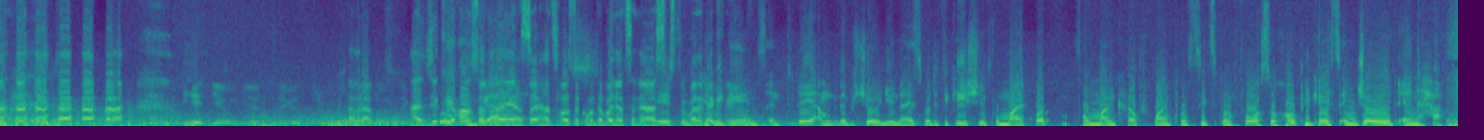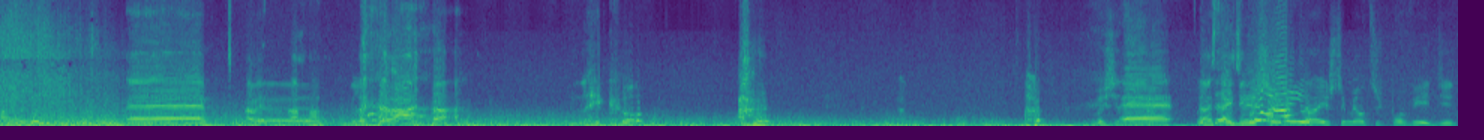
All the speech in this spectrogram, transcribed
nie, nie umiem tego zrobić. Dobra, a dziękuję wam za oglądanie, zachęcam was do komentowania, oceniania, Jestem subskrybowania. Kemi Games and today I'm gonna be showing you a nice modification for Minecraft for Minecraft 1.6.4 so hope you guys enjoy it and have fun with it. Eee, aha. mleko? Mleko? Myślę, Eee, no ale ten tak, dziękuję. wyszedł, no jeszcze miał coś powiedzieć,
